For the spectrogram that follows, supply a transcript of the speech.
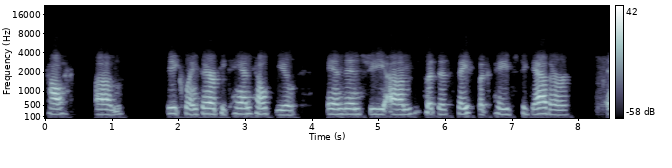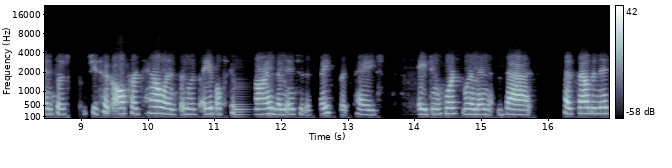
how um, equine therapy can help you and then she um, put this Facebook page together. And so she took all of her talents and was able to combine them into this Facebook page, Aging Horsewomen, that has found a niche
